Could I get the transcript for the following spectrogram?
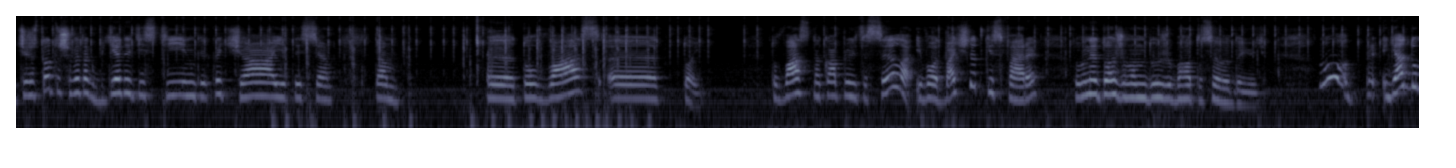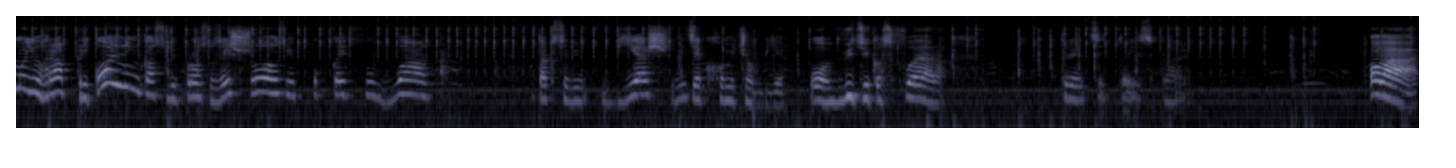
І через те, що ви так б'єте ті стінки, качаєтеся, там, е, то у вас е, той. То у вас накаплюється сила, і от, бачите такі сфери, то вони теж вам дуже багато сили дають. Ну, я думаю, гра прикольненька, собі просто зайшов, собі покайфував. Так собі б'єш. Дивіться, як хомячок б'є. О, дивіться, яка сфера. 30 тої сфери. Ова!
